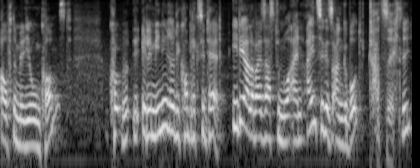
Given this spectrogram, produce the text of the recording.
auf eine Million kommst, eliminiere die Komplexität. Idealerweise hast du nur ein einziges Angebot, tatsächlich,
